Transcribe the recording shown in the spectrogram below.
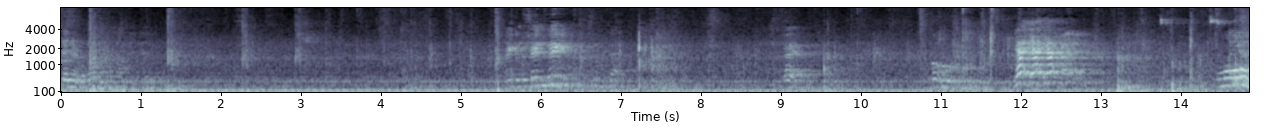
sen rồi đúng không Make it, change, make it. Okay. Oh. Yeah, yeah, yeah. Oh.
